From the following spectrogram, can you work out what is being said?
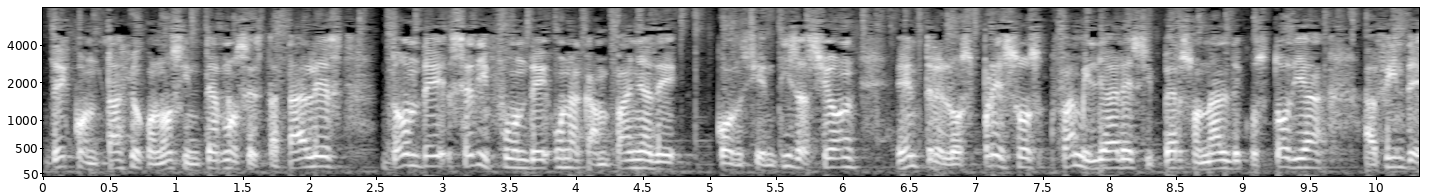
de contagio con los internos estatales donde se difunde una campaña de concientización entre los presos, familiares y personal de custodia a fin de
